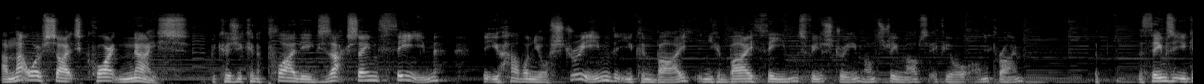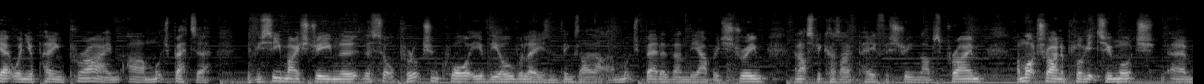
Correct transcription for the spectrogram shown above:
And that website's quite nice because you can apply the exact same theme that you have on your stream that you can buy. And you can buy themes for your stream on Streamlabs if you're on Prime. The themes that you get when you're paying Prime are much better. If you see my stream, the, the sort of production quality of the overlays and things like that are much better than the average stream, and that's because I've paid for Streamlabs Prime. I'm not trying to plug it too much because um,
